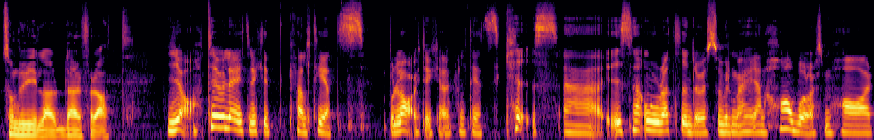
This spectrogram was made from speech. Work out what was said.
Som du gillar därför att... Ja, Thule är ett riktigt kvalitetsbolag, tycker jag. kvalitetscase. Eh, I sina oroliga tider så vill man gärna ha bolag som har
